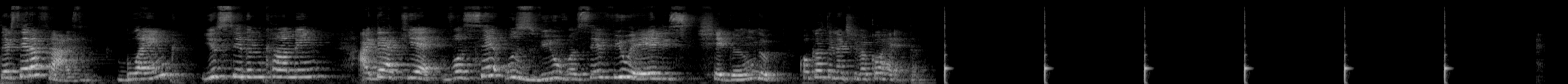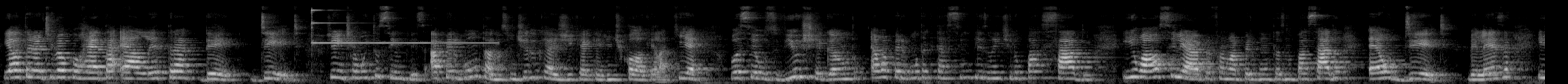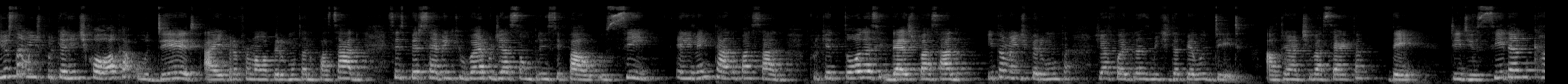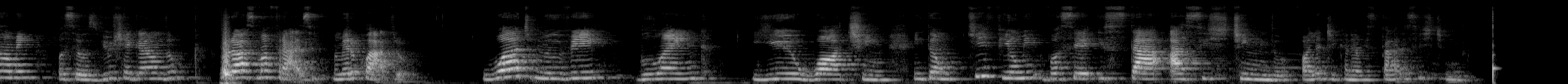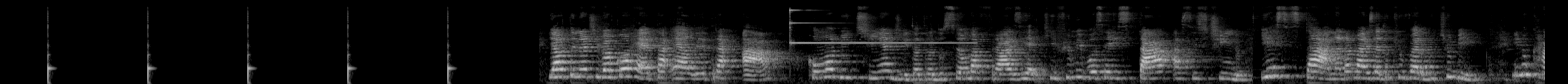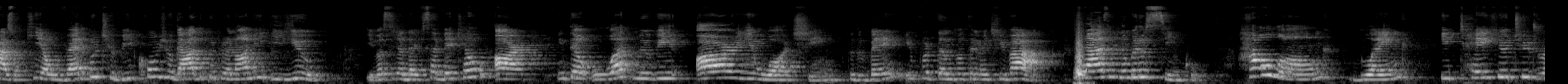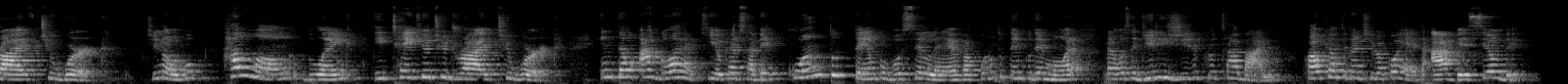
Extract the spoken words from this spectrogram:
Terceira frase. Blank, you see them coming. A ideia aqui é você os viu, você viu eles chegando. Qual é a alternativa correta? E a alternativa correta é a letra D, did. Gente, é muito simples. A pergunta, no sentido que a Gi quer que a gente coloque ela aqui, é você os viu chegando? É uma pergunta que está simplesmente no passado. E o auxiliar para formar perguntas no passado é o did, beleza? E justamente porque a gente coloca o did aí para formar uma pergunta no passado, vocês percebem que o verbo de ação principal, o see, estar tá no passado, porque toda essa ideia de passado e também de pergunta já foi transmitida pelo did. Alternativa certa, D. Did you see them coming? Você os viu chegando? Próxima frase, número 4. What movie blank you watching? Então, que filme você está assistindo? Olha a dica, né? Estar assistindo. E a alternativa correta é a letra A. Como a Bi tinha dito, a tradução da frase é que filme você está assistindo. E esse está nada mais é do que o verbo to be. E no caso aqui é o verbo to be conjugado para o pronome you. E você já deve saber que é o are. Então, what movie are you watching? Tudo bem? E portanto, alternativa A. Frase número 5. How long, blank, it take you to drive to work? De novo, how long, blank, it take you to drive to work? Então, agora aqui eu quero saber quanto tempo você leva, quanto tempo demora para você dirigir para o trabalho. Qual que é a alternativa correta? A, B, C ou D?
